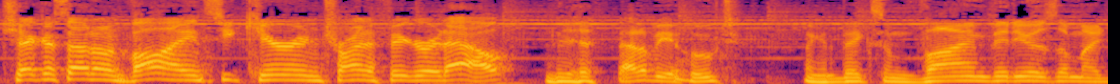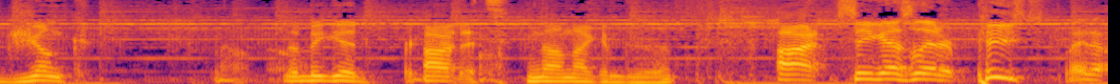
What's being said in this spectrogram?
Check us out on Vine. See Kieran trying to figure it out. Yeah. That'll be a hoot. I'm going to make some Vine videos of my junk. No, no. That'd be good. All right. No, I'm not going to do that. All right. See you guys later. Peace. Later.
